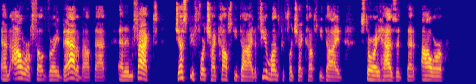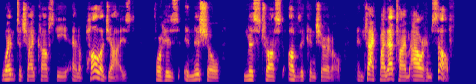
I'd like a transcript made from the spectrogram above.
And Auer felt very bad about that. And in fact, just before Tchaikovsky died, a few months before Tchaikovsky died, story has it that Auer went to Tchaikovsky and apologized for his initial mistrust of the concerto. In fact, by that time, Auer himself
